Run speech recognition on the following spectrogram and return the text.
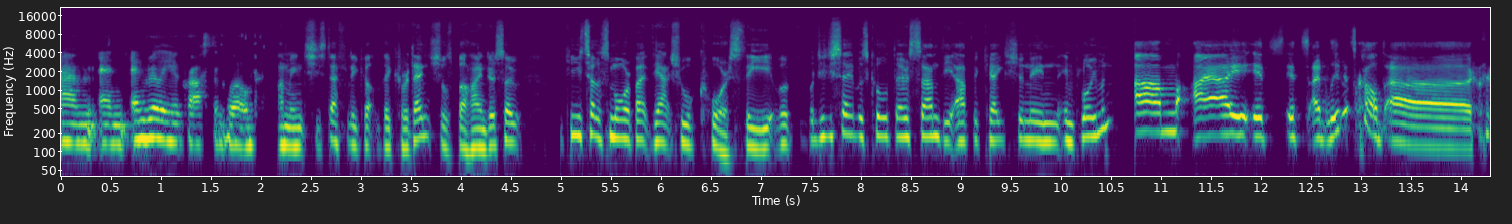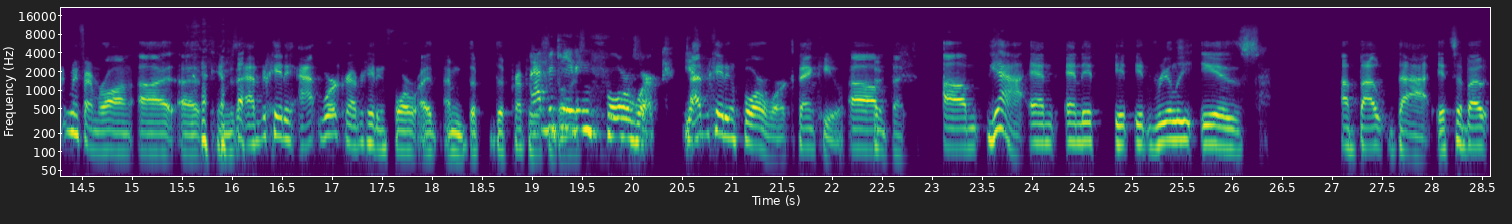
um, and and really across the globe. I mean, she's definitely got the credentials behind her. So, can you tell us more about the actual course? The what, what did you say it was called there, Sam? The Advocation in Employment. Um, I it's it's I believe it's called. Uh, correct me if I'm wrong. Uh, uh Kim is advocating at work or advocating for. I, am the the preposition. Advocating for work. Yeah. Advocating for work. Thank you. Um, Perfect. Um, yeah, and and it it it really is about that. It's about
